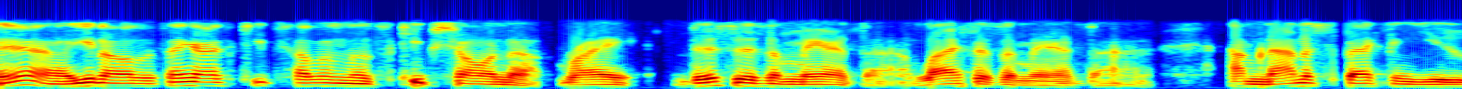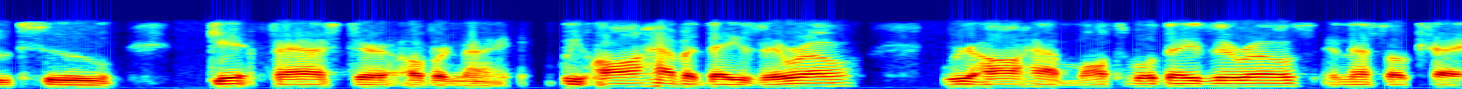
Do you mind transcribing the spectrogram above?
Yeah, you know, the thing I keep telling them is keep showing up, right? This is a marathon. Life is a marathon. I'm not expecting you to get faster overnight. We all have a day zero. We all have multiple day zeros, and that's okay.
